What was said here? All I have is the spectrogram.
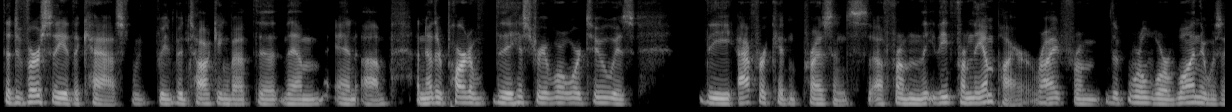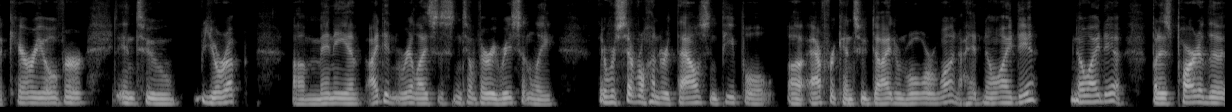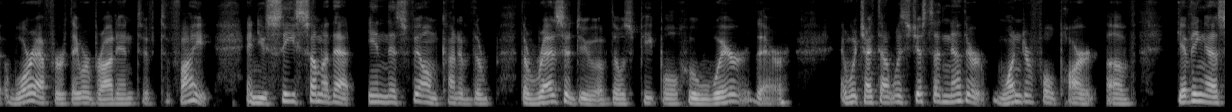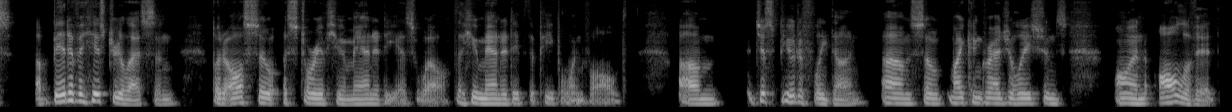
the diversity of the cast. We've, we've been talking about the, them, and um, another part of the history of World War II is the African presence uh, from the, the, from the empire, right? From the World War One, there was a carryover into Europe um, many of I didn't realize this until very recently. There were several hundred thousand people, uh, Africans, who died in World War One. I. I had no idea, no idea. But as part of the war effort, they were brought in to, to fight, and you see some of that in this film, kind of the the residue of those people who were there, and which I thought was just another wonderful part of giving us a bit of a history lesson, but also a story of humanity as well, the humanity of the people involved. Um, just beautifully done. Um, so my congratulations on all of it.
